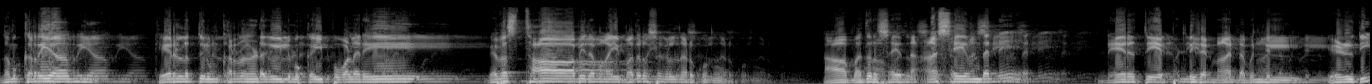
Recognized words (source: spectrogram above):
നമുക്കറിയാം കേരളത്തിലും കർണാടകയിലും ഒക്കെ ഇപ്പൊ വളരെ വ്യവസ്ഥാപിതമായി മദ്രസകൾ നടക്കുന്നു. ആ മദ്രസ എന്ന ആശയം തന്നെ നേരത്തെ പണ്ഡിതന്മാരുടെ മുന്നിൽ എഴുതി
